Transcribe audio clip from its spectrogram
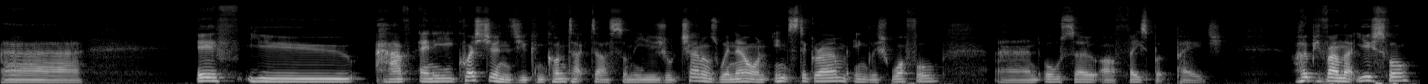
Uh, if you have any questions, you can contact us on the usual channels. We're now on Instagram, English Waffle, and also our Facebook page. I hope you found that useful.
